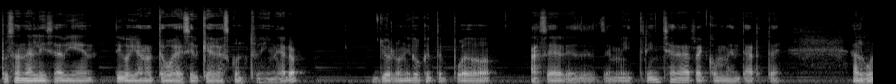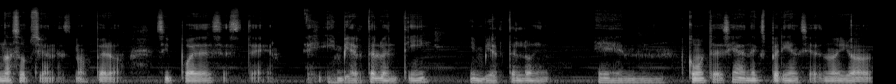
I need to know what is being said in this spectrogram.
pues analiza bien. Digo, yo no te voy a decir qué hagas con tu dinero. Yo lo único que te puedo hacer es desde mi trinchera recomendarte algunas opciones, ¿no? Pero si puedes, este, inviértelo en ti, inviértelo en, en como te decía, en experiencias, ¿no? Yo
